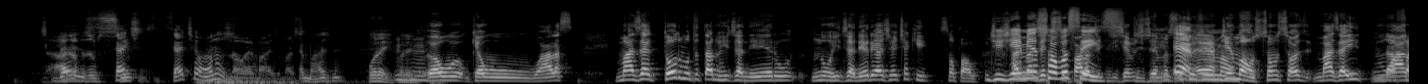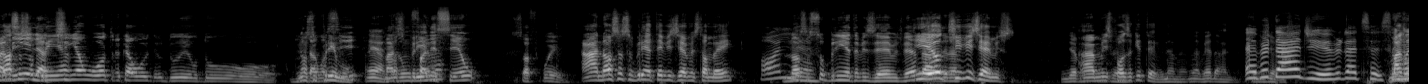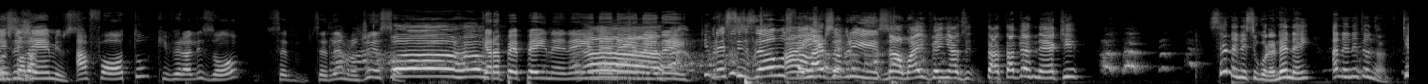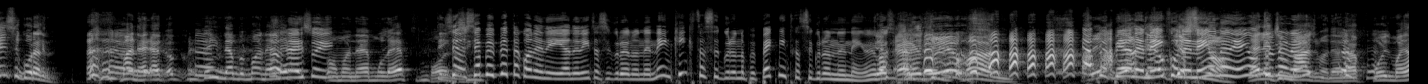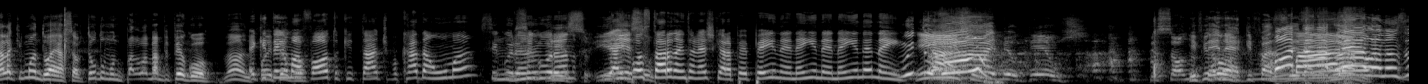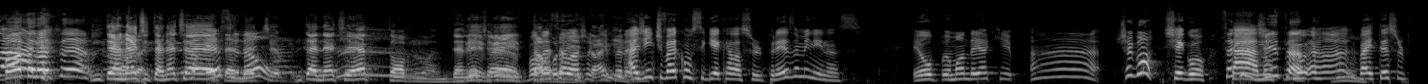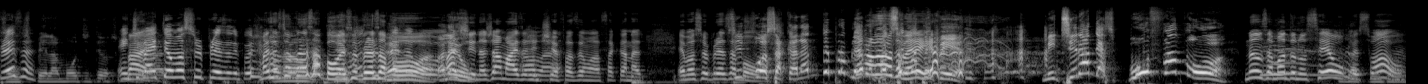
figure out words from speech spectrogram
Ah, dez- sete, sete anos. Não, é mais, é mais. É mais, né? Por aí, por aí. É o, que é o Wallace. Mas é, todo mundo tá no Rio de Janeiro, no Rio de Janeiro e a gente aqui, em São Paulo. De gêmeas, a só gente se fala vocês. De, de gêmeos, De gêmeas, é, vocês é, irmãos. de irmãos, somos só. Mas aí, Na a nossa família sobrinha. tinha um outro que é o do. do, do Nosso Itaguaci, primo, é, mas nosso um primo. faleceu, só ficou ele. A nossa sobrinha teve gêmeos também. Olha. Nossa sobrinha teve gêmeos, verdade. e eu né? tive gêmeos. Teve A minha gêmeos. esposa que teve, né? Na verdade. É Teve verdade, é verdade. São Mas mães vou de falar- gêmeos. A foto que viralizou, vocês lembram disso? Porra! Que era Pepe e Neném, e Ah! Neném e Neném. Precisamos Aí falar vem- sobre isso. Não, mas vem a Tata Werneck. Se a neném segura a neném, a neném tá andando. Quem segura a neném? Mané, é, eu nem lembro, mané. É, é isso aí. Ô, mané, mulher foda. Se, se a Pepe tá com a neném e a neném tá segurando o neném, quem que tá segurando a Pepe? Quem que tá segurando o neném? O negócio Ela é de... Mano, é a Pepe, a neném com o neném, o neném, ela é demais, mano. Ela foi, mano. Ela que mandou essa. Todo mundo pegou. Mano, É que foi, tem pegou. uma foto que tá, tipo, cada uma Segurando. segurando. Isso, e aí postaram na internet que era Pepe e Neném e Neném e Neném. Muito Isso. Ai, meu Deus. Pessoal não E tem, né, que fazer. Bota na Mas- tela, Nanzari! Bota na tela. Internet, internet é... Esse internet não? É, internet é top, mano. Internet Vê, é... vê, Vou tá ver se eu aí, acho tá aqui, aí. peraí. A gente vai conseguir aquela surpresa, meninas? Eu, eu mandei aqui. Ah, chegou! Chegou. Você tá, acredita? no- no- aham, Vai ter surpresa? Gente, pelo amor de Deus. A gente Vai. vai. ter uma surpresa depois. Mas é Não. surpresa boa, é surpresa boa. boa. Imagina, jamais a Olha gente ia fazer uma sacanagem. É uma surpresa Se boa. for sacanagem, não tem problema. Tem problema também. Pepe. Mentira dessa, por favor. Nanza, manda no seu, pessoal?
